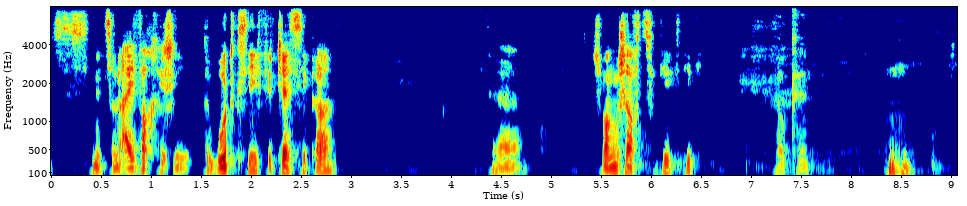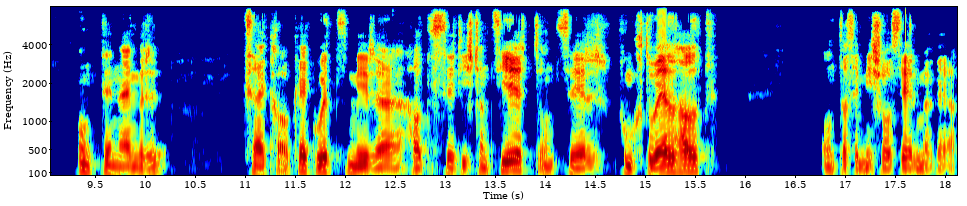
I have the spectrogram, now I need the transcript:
es war nicht so eine einfache Geburt gewesen für Jessica. Äh, Schwangerschaftsvergiftung. Okay. Mhm. Und dann haben wir gesagt, okay, gut, wir äh, halten es sehr distanziert und sehr punktuell halt. Und das hat mich schon sehr mögen, ja.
